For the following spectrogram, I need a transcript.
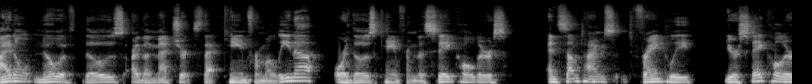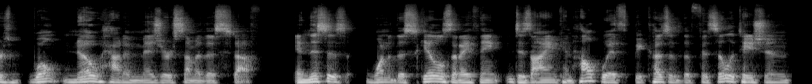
I don't know if those are the metrics that came from Alina or those came from the stakeholders. And sometimes, frankly, your stakeholders won't know how to measure some of this stuff. And this is one of the skills that I think design can help with because of the facilitation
